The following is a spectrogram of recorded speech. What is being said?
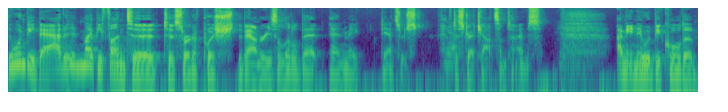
it wouldn't be bad. It might be fun to to sort of push the boundaries a little bit and make dancers have yeah. to stretch out sometimes. I mean, it would be cool to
